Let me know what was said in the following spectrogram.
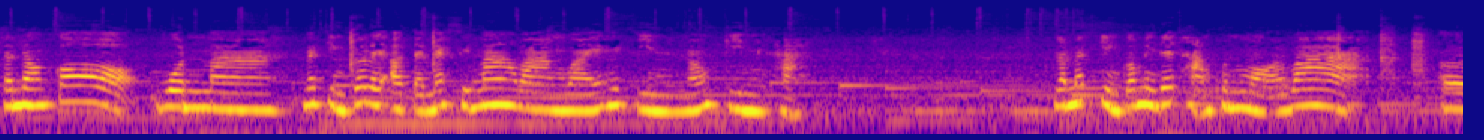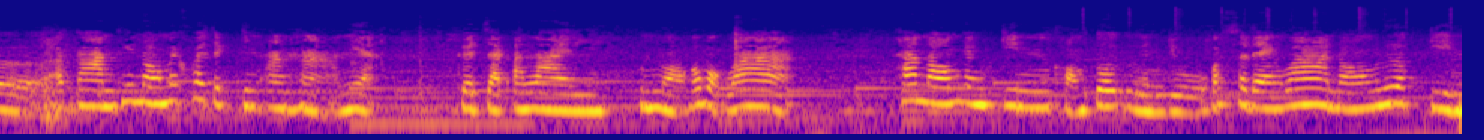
แล้วน้องก็วนมาแม่กิ่งก็เลยเอาแต่แม็กซิม่าวางไว้ให้กินน้องกินค่ะ แล้วแม่กิ่งก็มีได้ถามคุณหมอว่า เอ่ออาการที่น้องไม่ค่อยจะกินอาหารเนี่ย เกิดจากอะไร คุณหมอก็บอกว่า ถ้าน้องยังกินของตัวอื่นอยู่ ก็แสดงว่าน้องเลือกกิน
